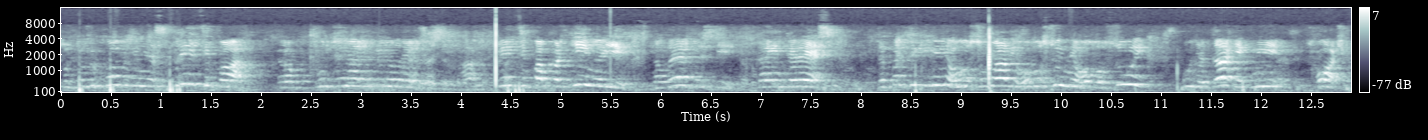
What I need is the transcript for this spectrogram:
Тобто виходить з принципа е, функціональної приналежності, принципа партійної належності та інтересів. Тепер тільки не голосували, голосуй, не голосуй, буде так, як ми хочемо.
